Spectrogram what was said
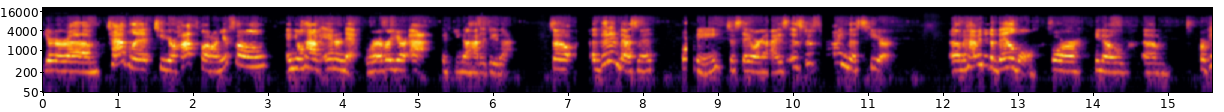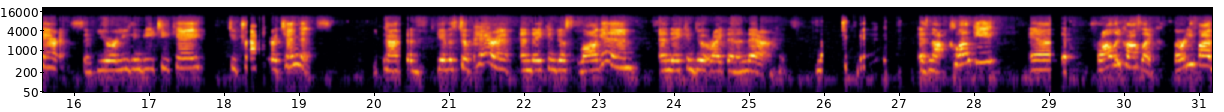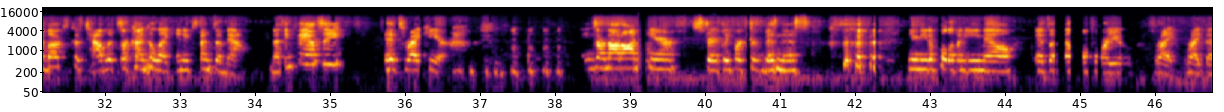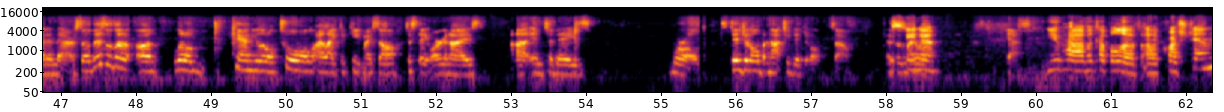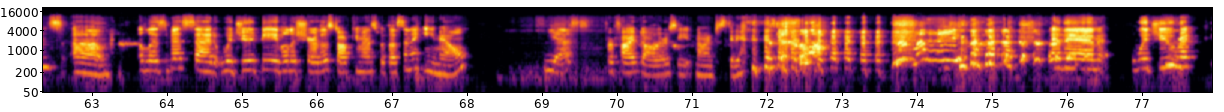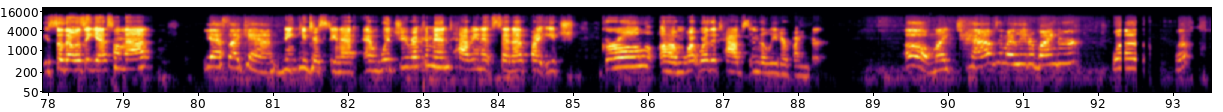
your um, tablet to your hotspot on your phone and you'll have internet wherever you're at if you know how to do that. So a good investment for me to stay organized is just having this here, um, having it available for, you know, um, for parents. If you're using VTK to track your attendance, you have to give this to a parent and they can just log in and they can do it right then and there. It's not too big, it's not clunky, and it probably costs like 35 bucks because tablets are kind of like inexpensive now. Nothing fancy, it's right here. Things are not on here, strictly for troop business. you need to pull up an email, it's available for you right right then and there. So this is a, a little handy little tool I like to keep myself to stay organized uh, in today's world. It's digital, but not too digital. So this is my little, Christina, yes. you have a couple of uh, questions. Um, Elizabeth said, would you be able to share those documents with us in an email Yes. for $5 each? No, I'm just kidding. Money. and then would you rec, so that was a yes on that? yes, I can. Thank you, Christina. And would you recommend having it set up by each girl? Um, what were the tabs in the leader binder? Oh, my tabs in my leader binder was, whoops.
